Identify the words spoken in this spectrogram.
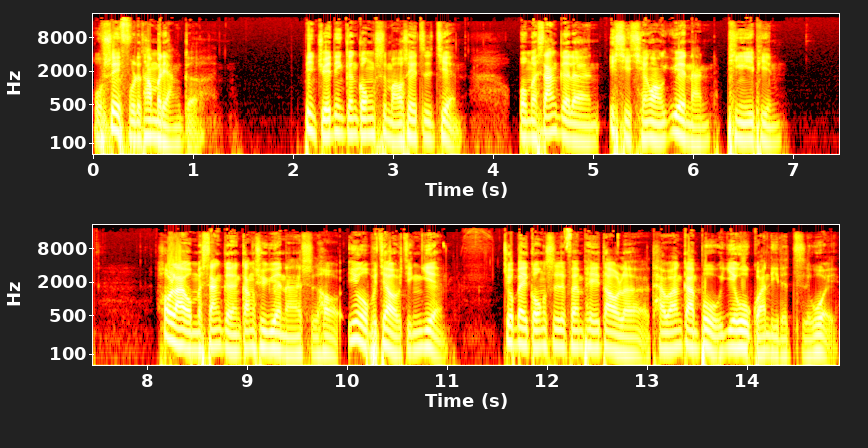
我说服了他们两个，并决定跟公司毛遂自荐，我们三个人一起前往越南拼一拼。后来我们三个人刚去越南的时候，因为我比较有经验，就被公司分配到了台湾干部业务管理的职位，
